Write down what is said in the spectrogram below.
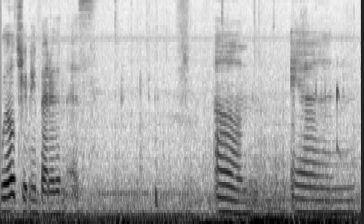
will treat me better than this. Um, and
